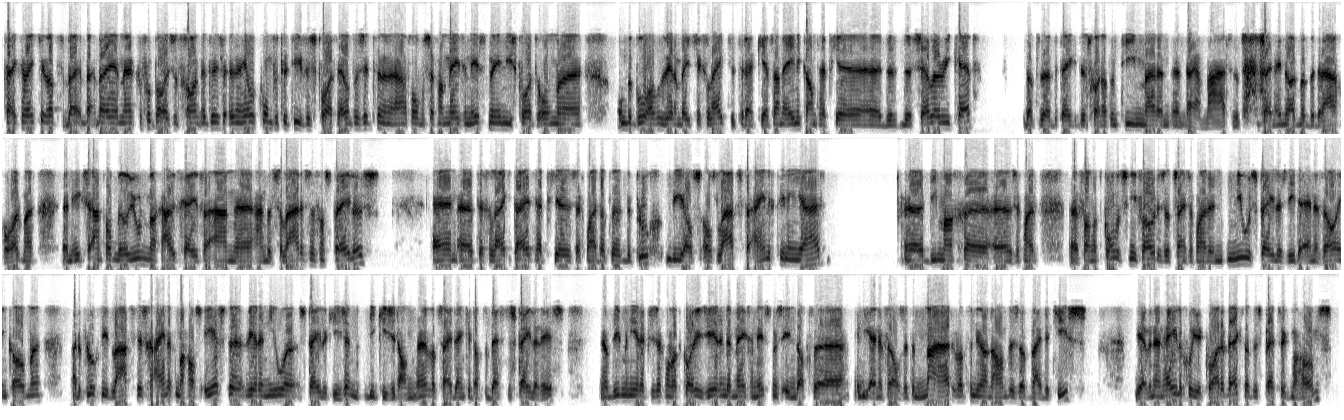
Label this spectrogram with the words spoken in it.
Kijk, weet je wat, bij, bij, bij American voetbal is het gewoon, het is een heel competitieve sport. Hè? Want er zitten een aantal zeg maar, mechanismen in die sport om, uh, om de boel altijd weer een beetje gelijk te trekken. Je hebt aan de ene kant heb je uh, de, de salary cap. Dat uh, betekent dus gewoon dat een team maar een, een, nou ja, maar, dat zijn enorme bedragen hoor, maar een x aantal miljoen mag uitgeven aan, aan de salarissen van spelers. En tegelijkertijd heb je zeg maar dat de, de ploeg die als, als laatste eindigt in een jaar, uh, die mag uh, uh, zeg maar, van het college niveau, dus dat zijn zeg maar de nieuwe spelers die de NFL inkomen. Maar de ploeg die het laatste is geëindigd mag als eerste weer een nieuwe speler kiezen. En die kiezen dan wat zij denken dat de beste speler is. En op die manier heb je zeg maar wat corrigerende mechanismes in, dat, in die NFL zitten. Maar wat er nu aan de hand is, dat bij de Chiefs, die hebben een hele goede quarterback, dat is Patrick Mahomes.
